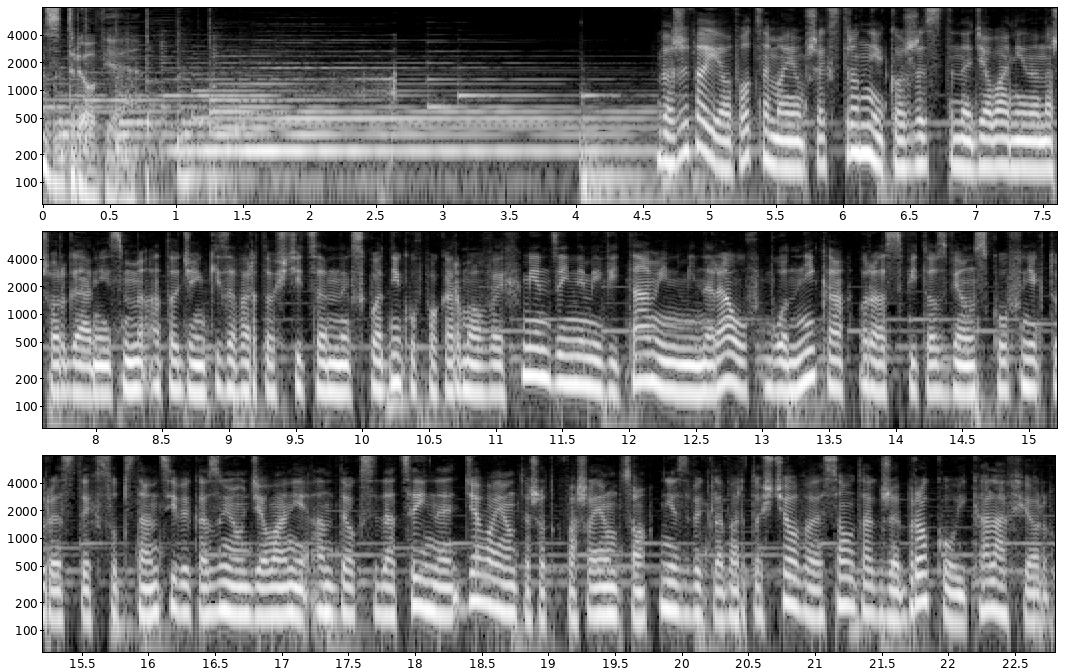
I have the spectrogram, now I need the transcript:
Na zdrowie. Warzywa i owoce mają wszechstronnie korzystne działanie na nasz organizm, a to dzięki zawartości cennych składników pokarmowych, m.in. witamin, minerałów, błonnika oraz fitozwiązków. Niektóre z tych substancji wykazują działanie antyoksydacyjne, działają też odkwaszająco. Niezwykle wartościowe są także brokuł i kalafior.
